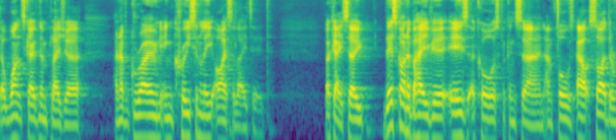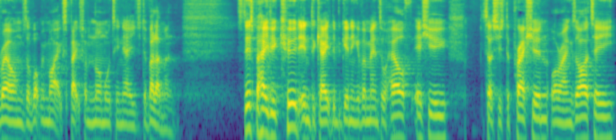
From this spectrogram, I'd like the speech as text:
that once gave them pleasure, and have grown increasingly isolated. Okay, so this kind of behaviour is a cause for concern and falls outside the realms of what we might expect from normal teenage development. So, this behaviour could indicate the beginning of a mental health issue, such as depression or anxiety,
